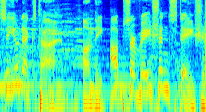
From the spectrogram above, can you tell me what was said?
See you next time on the Observation Station.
